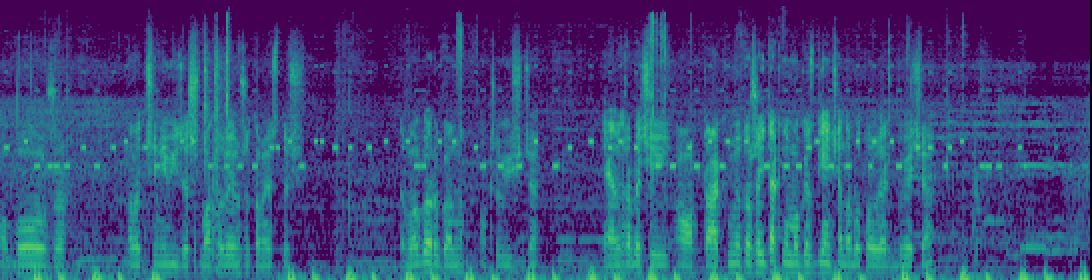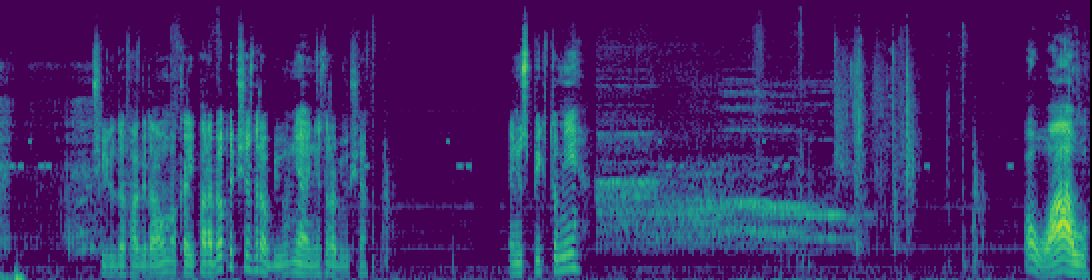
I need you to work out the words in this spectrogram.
O Boże. Nawet cię nie widzę, Szmato, wiem, że tam jesteś. Demogorgon, oczywiście. Nie wiem, zrobię ci... O, tak, mimo to, że i tak nie mogę zdjęcia, no bo to jakby wiecie. Chill the fuck down. Okej, parabiotyk się zrobił. Nie, nie zrobił się. Can you speak to me? O, wow.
